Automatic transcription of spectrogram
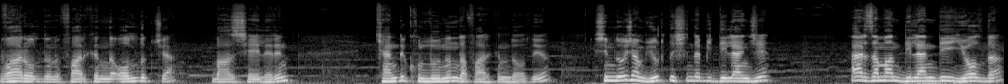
var olduğunu farkında oldukça bazı şeylerin kendi kulluğunun da farkında oluyor. Şimdi hocam yurt dışında bir dilenci her zaman dilendiği yolda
